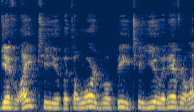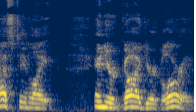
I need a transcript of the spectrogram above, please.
give light to you, but the Lord will be to you an everlasting light, and your God your glory.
